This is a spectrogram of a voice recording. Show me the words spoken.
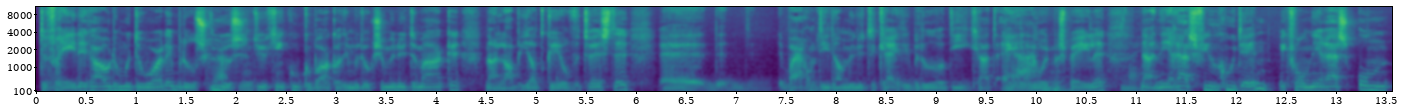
tevreden gehouden moeten worden. Ik bedoel, Schuurs is natuurlijk geen koekenbakker. Die moet ook zijn minuten maken. Nou, Labiat kun je over twisten. Eh, waarom die dan minuten krijgt. Ik bedoel, want die gaat eigenlijk nooit meer spelen. Nou, Neres viel goed in. Ik vond Neres on,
